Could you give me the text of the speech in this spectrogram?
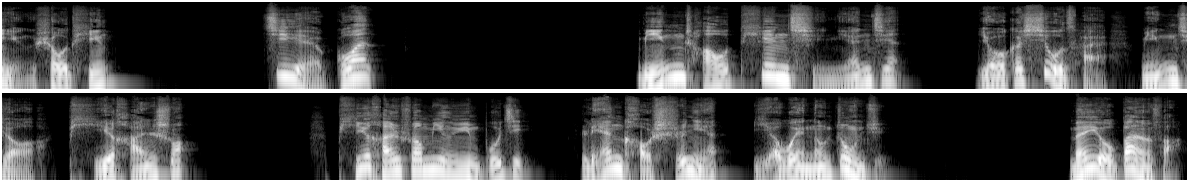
迎收听《借官》。明朝天启年间，有个秀才名叫皮寒霜。皮寒霜命运不济，连考十年也未能中举。没有办法，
